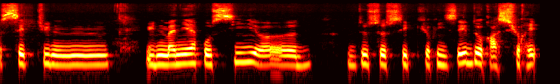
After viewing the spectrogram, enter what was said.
c'est une une manière aussi de se sécuriser, de rassurer.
